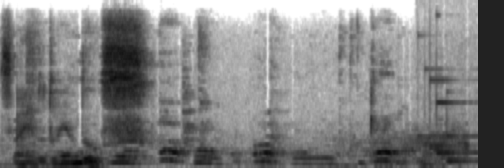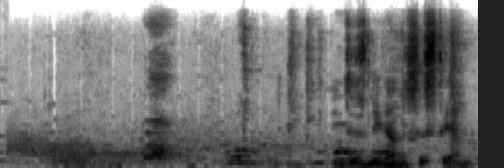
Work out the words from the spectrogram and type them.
Saindo do Windows. Desligando o sistema.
